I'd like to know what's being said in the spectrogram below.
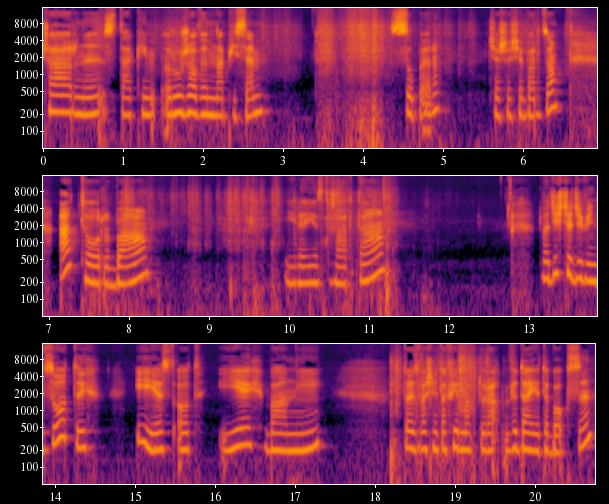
czarny z takim różowym napisem. Super. Cieszę się bardzo. A torba ile jest warta? 29 zł i jest od Jechbani. To jest właśnie ta firma, która wydaje te boksy.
